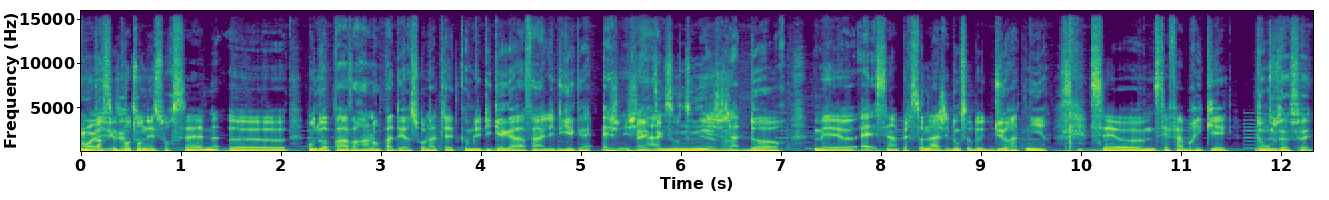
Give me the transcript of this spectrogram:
Ouais, Parce que quand on est sur scène, euh, on doit pas avoir un lampadaire sur la tête comme Lady Gaga. Enfin, Lady Gaga, nid, hein. j'adore, mais c'est un personnage et donc ça doit être dur à tenir. C'est c'est fabriqué. Donc, Tout à fait.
